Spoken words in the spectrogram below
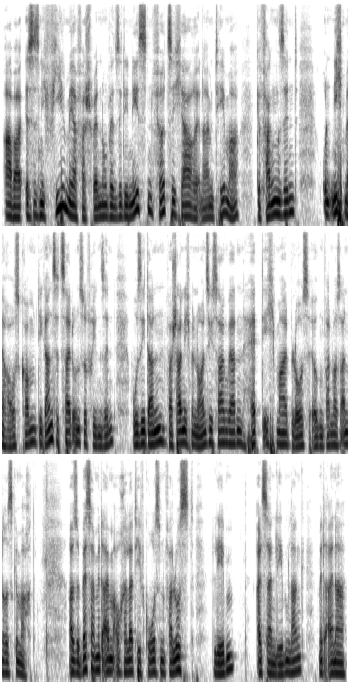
Aber ist es nicht viel mehr Verschwendung, wenn Sie die nächsten 40 Jahre in einem Thema gefangen sind und nicht mehr rauskommen, die ganze Zeit unzufrieden sind, wo Sie dann wahrscheinlich mit 90 sagen werden, hätte ich mal bloß irgendwann was anderes gemacht. Also besser mit einem auch relativ großen Verlust leben, als sein Leben lang mit einer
